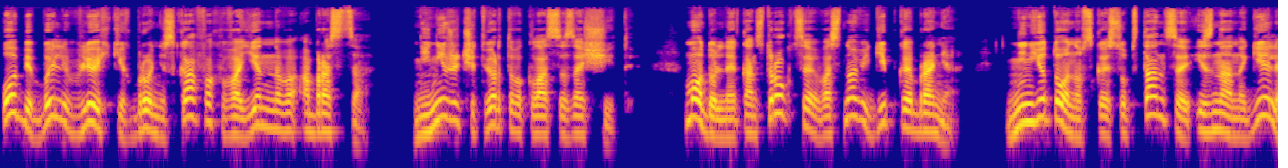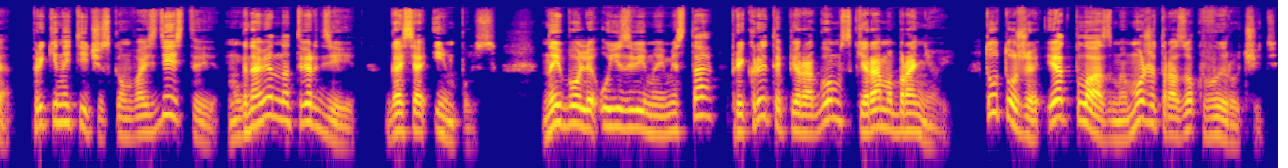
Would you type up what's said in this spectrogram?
Обе были в легких бронескафах военного образца, не ниже четвертого класса защиты. Модульная конструкция, в основе гибкая броня. Не ньютоновская субстанция из наногеля при кинетическом воздействии мгновенно твердеет, гася импульс. Наиболее уязвимые места прикрыты пирогом с керамоброней. Тут уже и от плазмы может разок выручить.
